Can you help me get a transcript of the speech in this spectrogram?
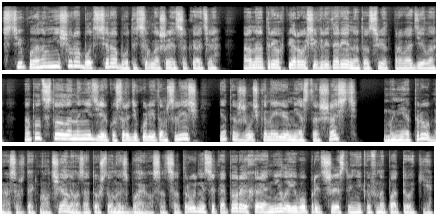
«Степановне еще работать и работать», — соглашается Катя. «Она трех первых секретарей на тот свет проводила, а тут стоило на недельку с радикулитом слечь, эта жучка на ее место. Шесть?» Мне трудно осуждать Молчанова за то, что он избавился от сотрудницы, которая хоронила его предшественников на потоке.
